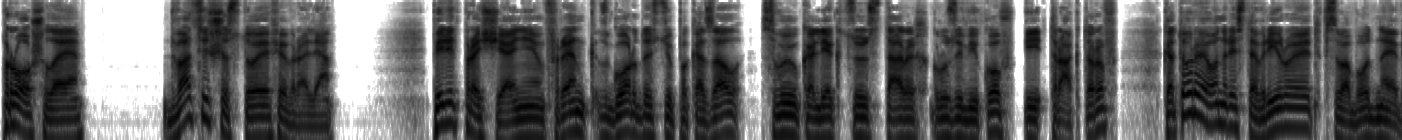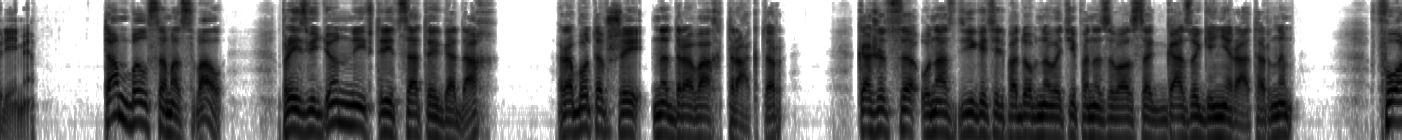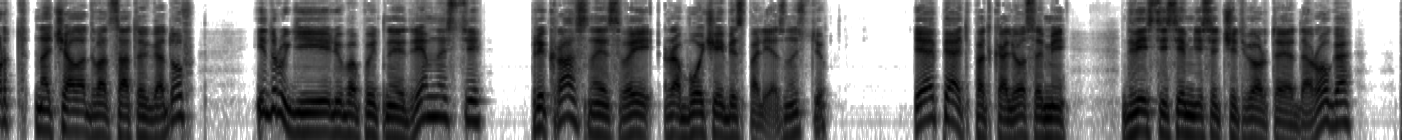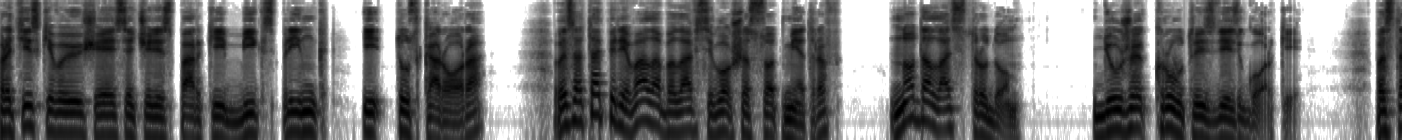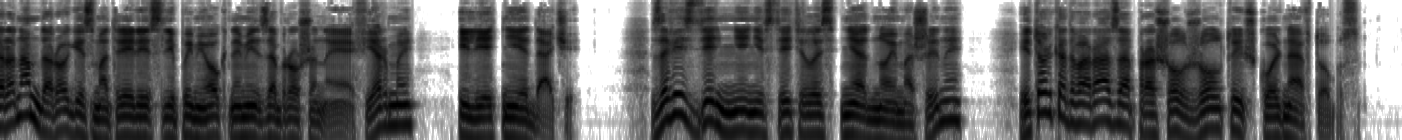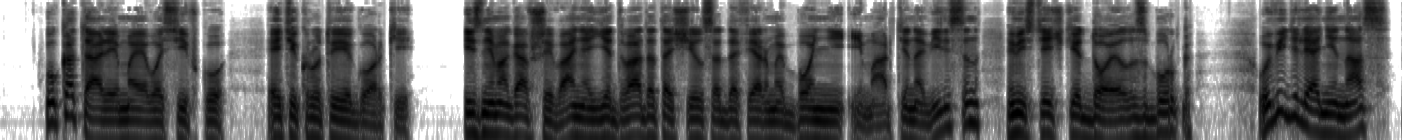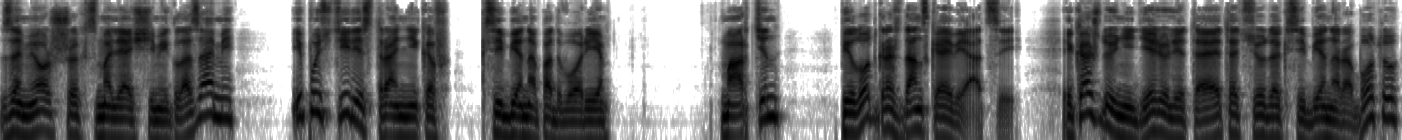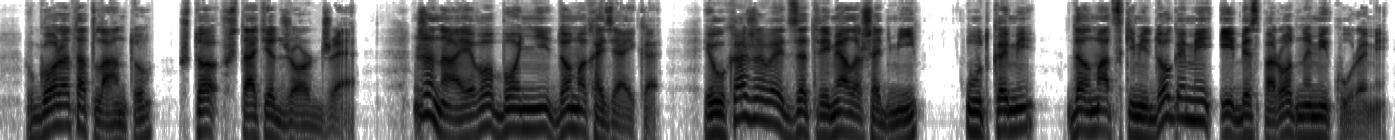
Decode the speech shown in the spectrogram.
Прошлое. 26 февраля. Перед прощанием Фрэнк с гордостью показал свою коллекцию старых грузовиков и тракторов, которые он реставрирует в свободное время. Там был самосвал, произведенный в 30-х годах, работавший на дровах трактор. Кажется, у нас двигатель подобного типа назывался газогенераторным. Форд начала 20-х годов и другие любопытные древности, прекрасные своей рабочей бесполезностью. И опять под колесами 274-я дорога, протискивающаяся через парки Биг Спринг и Тускарора. Высота перевала была всего 600 метров, но далась с трудом. Дюже круты здесь горки. По сторонам дороги смотрели слепыми окнами заброшенные фермы и летние дачи. За весь день мне не встретилось ни одной машины, и только два раза прошел желтый школьный автобус. Укатали моего сивку эти крутые горки. Изнемогавший Ваня едва дотащился до фермы Бонни и Мартина Вильсон в местечке Дойлсбург. Увидели они нас, замерзших с молящими глазами, и пустили странников к себе на подворье. Мартин – пилот гражданской авиации, и каждую неделю летает отсюда к себе на работу в город Атланту, что в штате Джорджия. Жена его, Бонни, домохозяйка, и ухаживает за тремя лошадьми, утками, далматскими догами и беспородными курами.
